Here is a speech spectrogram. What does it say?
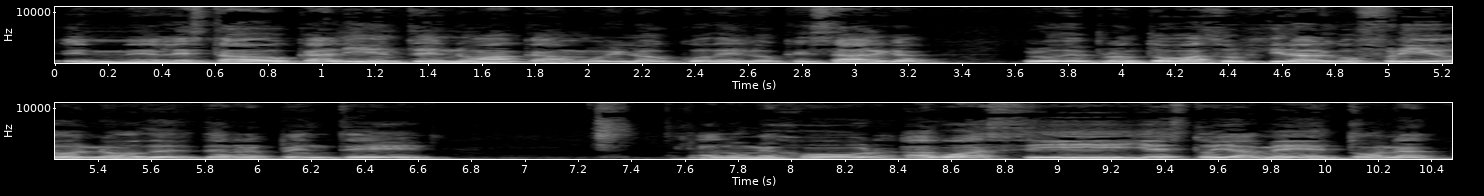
en el estado caliente, ¿no? Acá muy loco de lo que salga, pero de pronto va a surgir algo frío, ¿no? De, de repente, a lo mejor hago así y esto ya me detona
